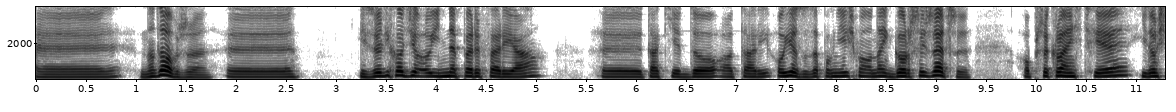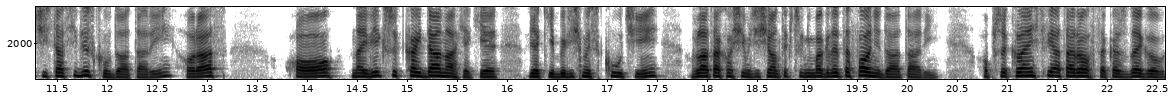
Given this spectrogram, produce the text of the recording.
E, no dobrze. E, jeżeli chodzi o inne peryferia, e, takie do Atari. O Jezu, zapomnieliśmy o najgorszej rzeczy. O przekleństwie ilości stacji dysków do Atari oraz o największych kajdanach, jakie, jakie byliśmy skłóci w latach 80., czyli magnetofonie do Atari. O przekleństwie atarowca każdego.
